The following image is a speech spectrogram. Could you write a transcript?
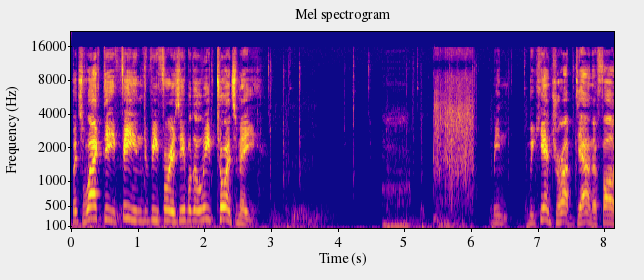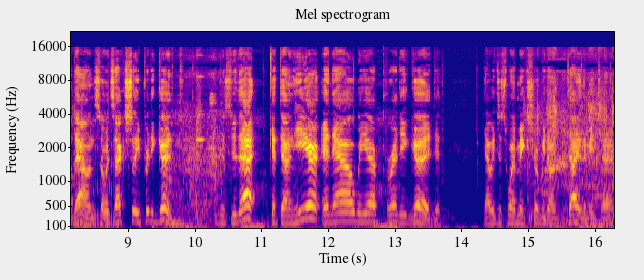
Let's whack the fiend before he's able to leap towards me. I mean, we can't drop down or fall down, so it's actually pretty good. We just do that, get down here, and now we are pretty good. Now we just want to make sure we don't die in the meantime.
